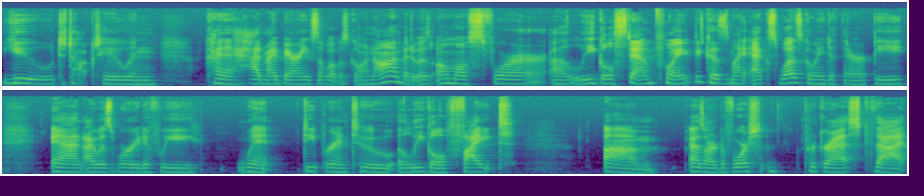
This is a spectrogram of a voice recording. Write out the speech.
you to talk to and kind of had my bearings of what was going on but it was almost for a legal standpoint because my ex was going to therapy and i was worried if we went deeper into a legal fight um, as our divorce progressed that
